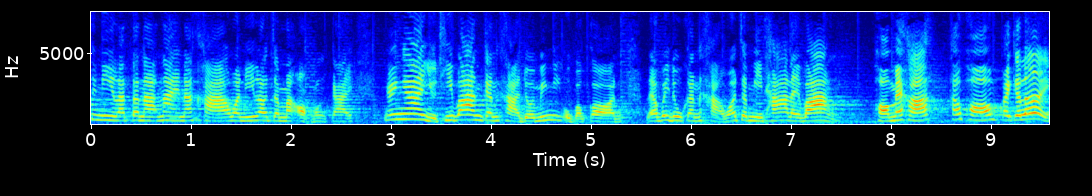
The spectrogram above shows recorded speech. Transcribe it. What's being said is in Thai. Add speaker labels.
Speaker 1: สินีรัตนนายนะคะ วันนี้เราจะมาออกกำลังกาย ง่าย ๆ อยู่ที่บ้านกันค่ะ โดยไม่มีอุปกรณ์ แล้วไปดูกันค่ะว่าจะมีท่าอะไรบ้าง พร้อมไหมคะ ถ้าพร้อมไปกันเลย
